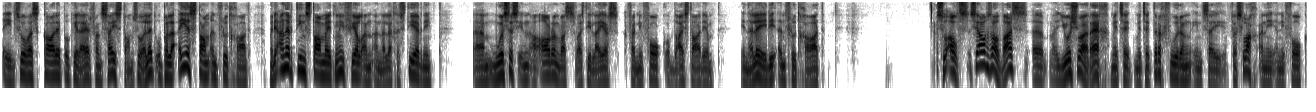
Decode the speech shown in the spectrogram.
En so was Caleb ook die leier van sy stam. So hulle het op hulle eie stam invloed gehad, maar die ander 10 stamme het nie veel aan aan hulle gesteer nie. Ehm um, Moses en Aaron was was die leiers van die volk op daai stadium en hulle het die invloed gehad. So als selfs al was uh, Joshua reg met sy met sy terugvoering en sy verslag aan die in die volk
